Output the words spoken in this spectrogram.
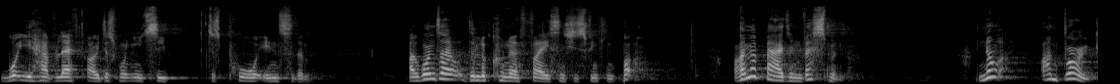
what you have left, I just want you to just pour into them. I wonder the look on her face, and she's thinking, but I'm a bad investment. No, I'm broke.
